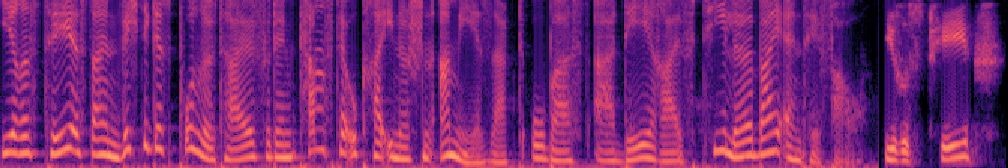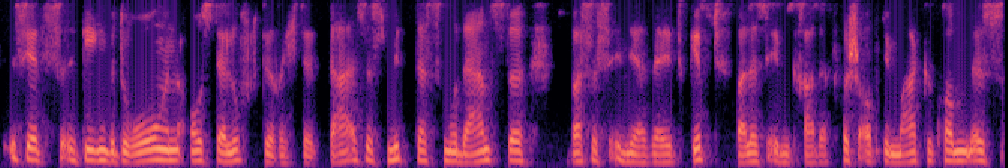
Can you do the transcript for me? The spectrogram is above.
Iris T ist ein wichtiges Puzzleteil für den Kampf der ukrainischen Armee, sagt Oberst AD Ralf Thiele bei NTV. Iris T ist jetzt gegen Bedrohungen aus der Luft gerichtet. Da ist es mit das modernste was es in der Welt gibt, weil es eben gerade frisch auf den Markt gekommen ist.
